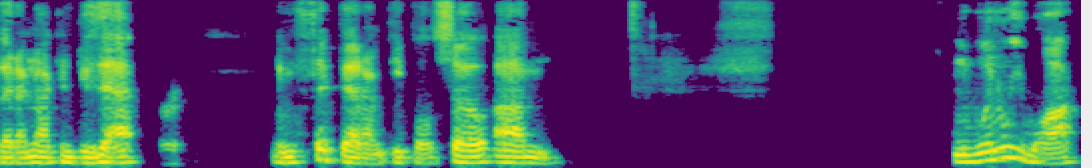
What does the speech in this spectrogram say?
but I'm not going to do that or inflict that on people. So, um, when we walk,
